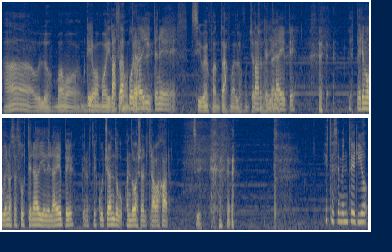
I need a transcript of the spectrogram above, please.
Ah, los vamos, que vamos a ir a por ahí tenés si ven fantasmas los muchachos parte de la, EPE. E Esperemos que no se asuste nadie de la EPE que nos esté escuchando cuando vaya a trabajar. Sí. este cementerio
